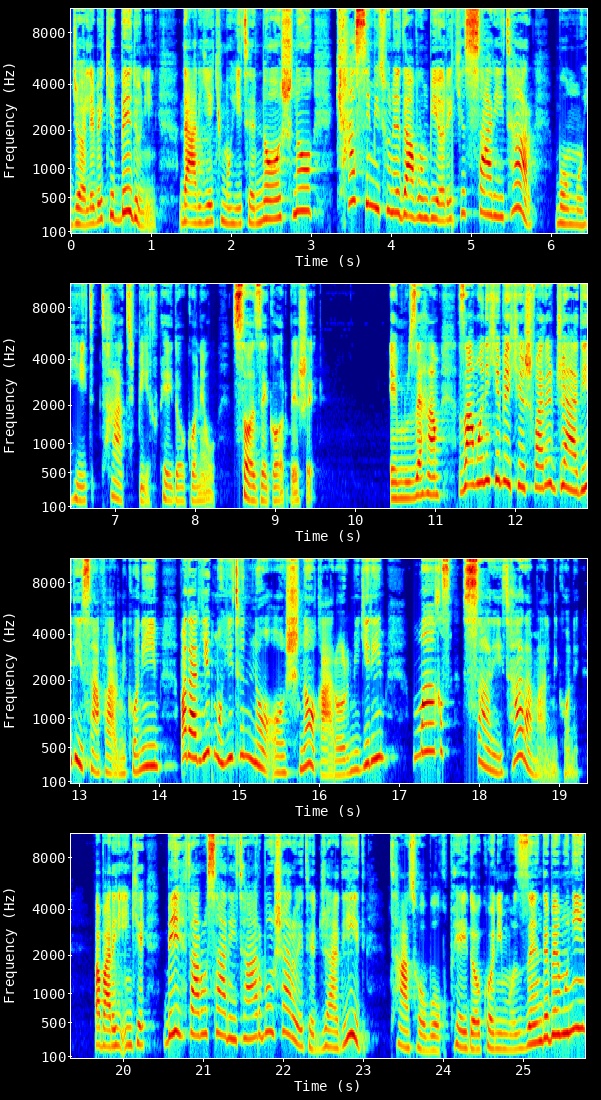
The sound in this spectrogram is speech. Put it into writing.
جالبه که بدونین در یک محیط ناشنا کسی می‌تونه دوون بیاره که سریعتر با محیط تطبیق پیدا کنه و سازگار بشه. امروزه هم زمانی که به کشور جدیدی سفر می‌کنیم و در یک محیط ناآشنا قرار می‌گیریم مغز سریعتر عمل می‌کنه و برای اینکه بهتر و سریعتر با شرایط جدید تطابق پیدا کنیم و زنده بمونیم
